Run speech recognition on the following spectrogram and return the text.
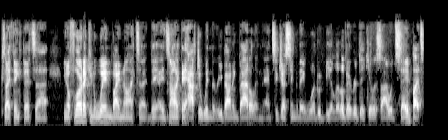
because I think that uh, you know Florida can win by not. Uh, they, it's not like they have to win the rebounding battle, and, and, suggesting that they would would be a little bit ridiculous, I would say. But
